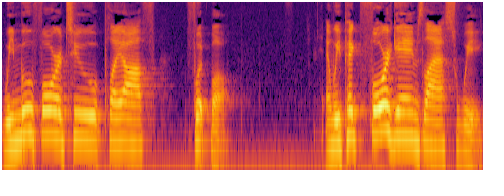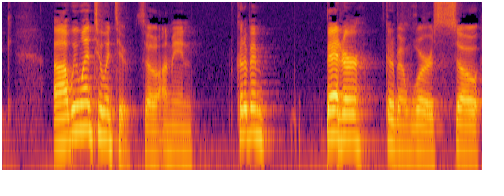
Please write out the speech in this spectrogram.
We move forward to playoff football. And we picked four games last week. Uh, we went two and two. So, I mean, could have been better, could have been worse. So,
